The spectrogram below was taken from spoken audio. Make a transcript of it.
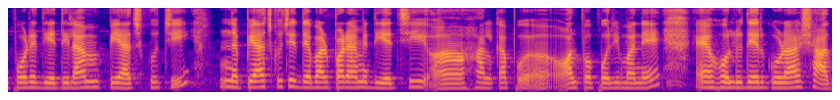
উপরে দিয়ে দিলাম পেঁয়াজ কুচি। পেঁয়াজ কুচি দেওয়ার পরে আমি দিয়েছি হালকা অল্প পরিমাণে হলুদের গুঁড়া, স্বাদ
